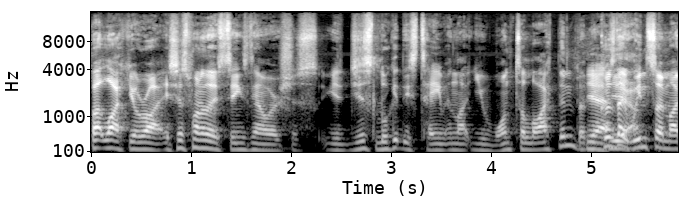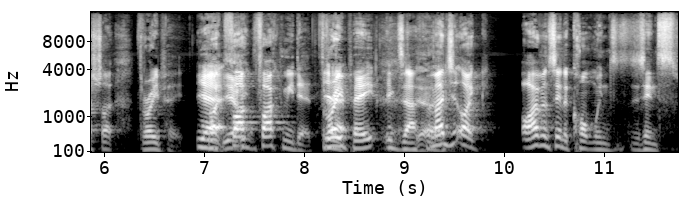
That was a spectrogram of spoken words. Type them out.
But like you're right, it's just one of those things now where it's just you just look at this team and like you want to like them, but Yeah. because they Yeah. win so much, like three peat. Yeah. like, Yeah. Fuck, fuck me dead. Three peat. exactly. Imagine like I haven't seen a comp win since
